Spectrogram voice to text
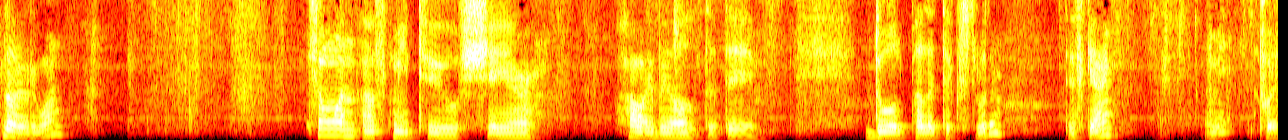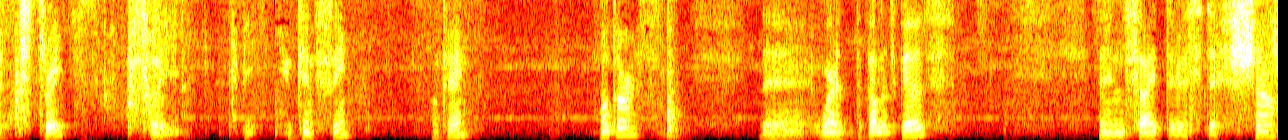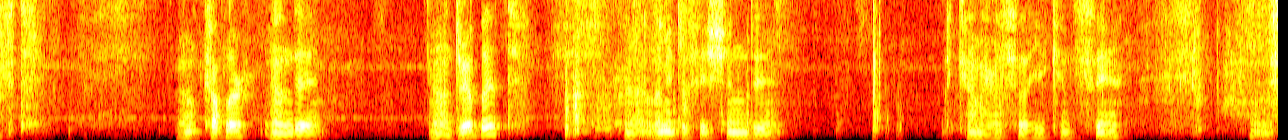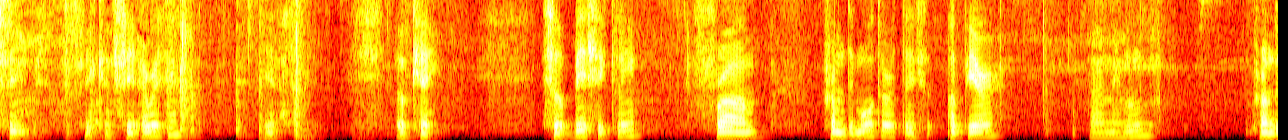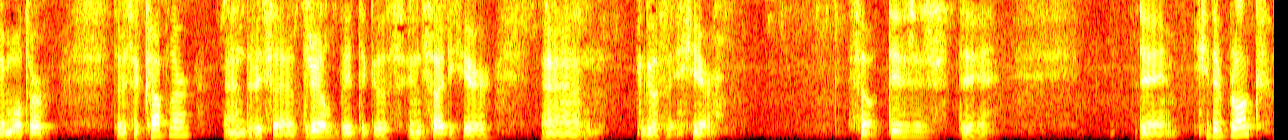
Hello everyone. Someone asked me to share how I built the dual pellet extruder. This guy. Let me put it straight so you, maybe you can see. Okay. Motors. The where the pellet goes. Inside there is the shaft, uh, coupler, and the uh, drill bit. Uh, let me position the, the camera so you can see. Let me see if you can see everything. Yes. Okay. So basically, from from the motor that's up here, let me move. From the motor, there's a coupler and there is a drill bit that goes inside here and goes here so this is the the heater block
